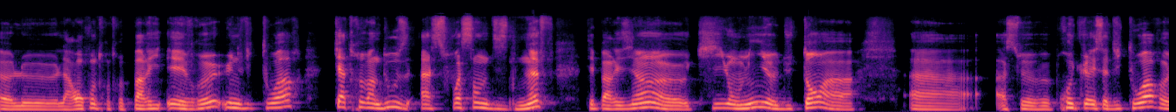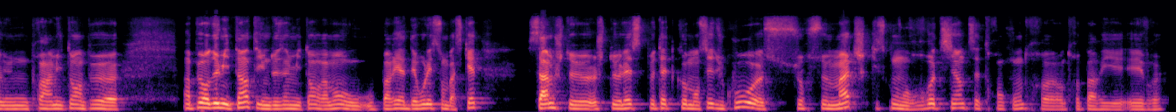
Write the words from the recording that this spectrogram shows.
euh, le, la rencontre entre Paris et Évreux, une victoire 92 à 79 des Parisiens euh, qui ont mis euh, du temps à, à, se procurer cette victoire. Une première mi-temps un peu, euh, un peu en demi-teinte et une deuxième mi-temps vraiment où, Paris a déroulé son basket. Sam, je te, je te laisse peut-être commencer du coup euh, sur ce match. Qu'est-ce qu'on retient de cette rencontre euh, entre Paris et Évreux?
